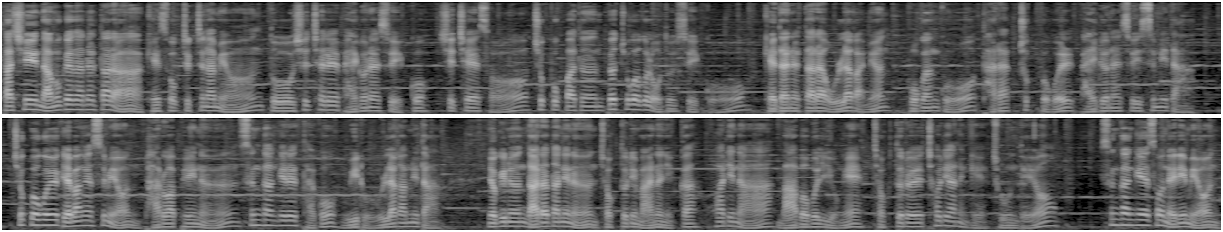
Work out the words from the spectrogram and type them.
다시 나무 계단을 따라 계속 직진하면 또 시체를 발견할 수 있고 시체에서 축복받은 뼈 조각을 얻을 수 있고 계단을 따라 올라가면 보관고 다락 축복을 발견할 수 있습니다. 축복을 개방했으면 바로 앞에 있는 승강기를 타고 위로 올라갑니다. 여기는 날아다니는 적들이 많으니까 활이나 마법을 이용해 적들을 처리하는 게 좋은데요. 승강기에서 내리면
